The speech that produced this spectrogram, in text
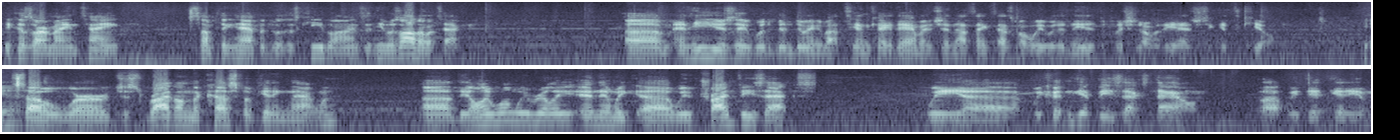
because our main tank, something happened with his keybinds and he was auto attacking. Um, and he usually would have been doing about 10k damage, and I think that's what we would have needed to push it over the edge to get the kill. Yeah. So we're just right on the cusp of getting that one. Uh, the only one we really, and then we uh, we've tried Vezax. We uh, we couldn't get Vezax down, but we did get him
